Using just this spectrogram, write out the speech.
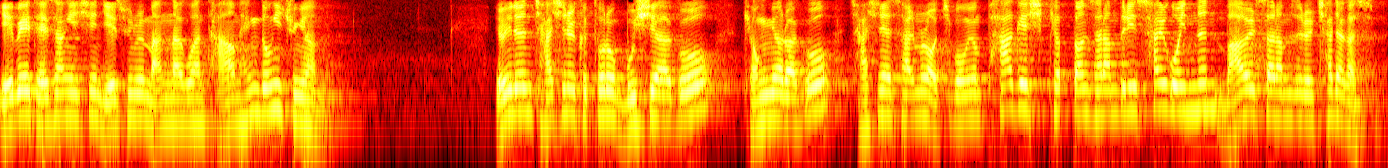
예배 대상이신 예수님을 만나고 한 다음 행동이 중요합니다. 여인은 자신을 그토록 무시하고 경멸하고 자신의 삶을 어찌 보면 파괴시켰던 사람들이 살고 있는 마을 사람들을 찾아갔습니다.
